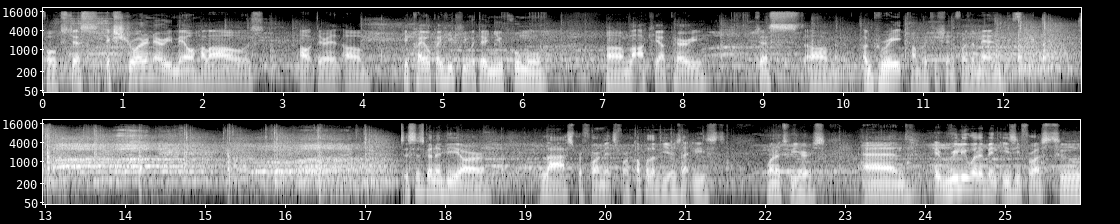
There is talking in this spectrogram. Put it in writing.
folks, just extraordinary male halaus out there. And um, Ke Kai O Kahiki with their new kumu, um, La'akea Perry, just um, a great competition for the men. This is going to be our last performance for a couple of years at least, one or two years. And it really would have been easy for us to,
